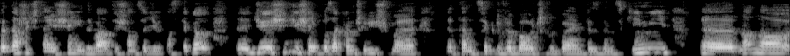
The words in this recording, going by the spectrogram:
wydarzyć na jesieni 2019, dzieje się dzisiaj, bo zakończyliśmy ten cykl wyborczy wyborami prezydenckimi. No, no,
